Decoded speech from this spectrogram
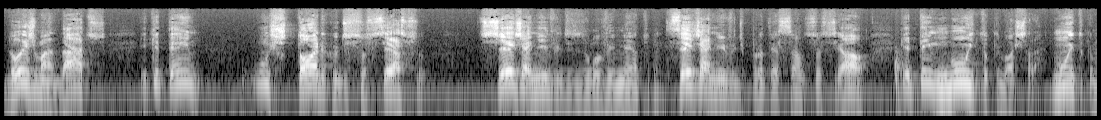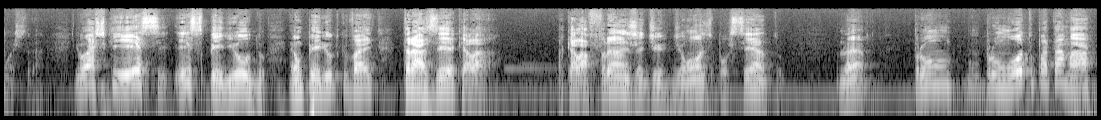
dois mandatos e que tem um histórico de sucesso, seja a nível de desenvolvimento, seja a nível de proteção social, que ele tem muito que mostrar, muito que mostrar. Eu acho que esse, esse período é um período que vai trazer aquela, aquela franja de, de 11% né, para um, um outro patamar.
